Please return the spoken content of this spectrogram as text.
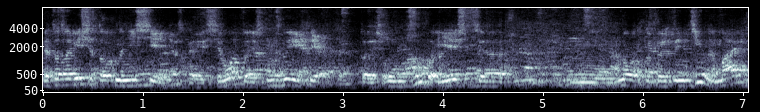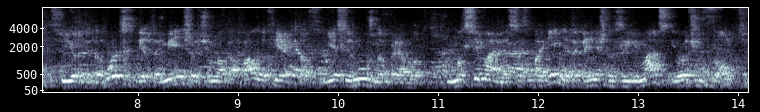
Это зависит от нанесения, скорее всего, то есть нужны эффекты. То есть у зуба есть, э, ну вот, например, дентин, эмаль, ее где-то больше, где-то меньше, очень много опал эффектов. Если нужно прям вот максимальное совпадение, это, конечно же, Макс, и очень тонкий.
